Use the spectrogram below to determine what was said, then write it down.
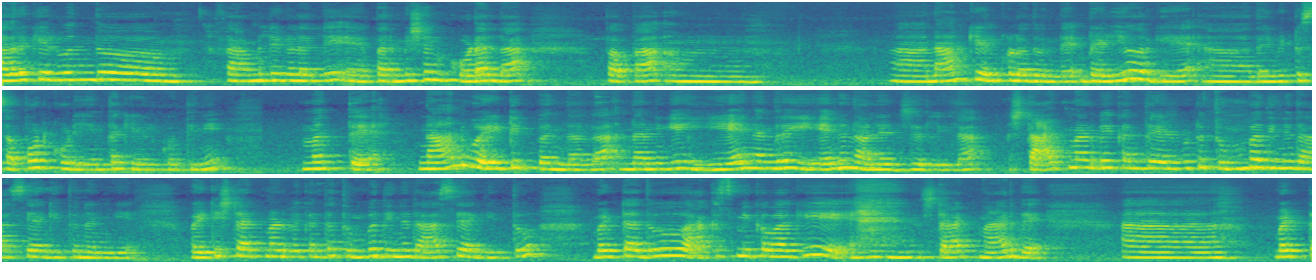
ಆದರೆ ಕೆಲವೊಂದು, ಫ್ಯಾಮಿಲಿಗಳಲ್ಲಿ ಪರ್ಮಿಷನ್ ಕೊಡಲ್ಲ. ಪಾಪ ನಾನು ಕೇಳ್ಕೊಳ್ಳೋದೊಂದೇ ಬೆಳೆಯೋರಿಗೆ ದಯವಿಟ್ಟು ಸಪೋರ್ಟ್ ಕೊಡಿ ಅಂತ ಕೇಳ್ಕೊತೀನಿ. ಮತ್ತು, ನಾನು ವೈಟಿಗೆ ಬಂದಾಗ ನನಗೆ ಏನಂದರೆ ಏನು ನಾಲೆಡ್ಜ್ ಇರಲಿಲ್ಲ. ಸ್ಟಾರ್ಟ್ ಮಾಡಬೇಕಂತ ಹೇಳ್ಬಿಟ್ಟು ತುಂಬ ದಿನದ ಆಸೆ ಆಗಿತ್ತು ನನಗೆ. ವೈಟಿ ಸ್ಟಾರ್ಟ್ ಮಾಡಬೇಕಂತ ತುಂಬ ದಿನದ ಆಸೆ ಆಗಿತ್ತು. ಬಟ್ ಅದು ಆಕಸ್ಮಿಕವಾಗಿ ಸ್ಟಾರ್ಟ್ ಮಾಡಿದೆ. ಬಟ್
